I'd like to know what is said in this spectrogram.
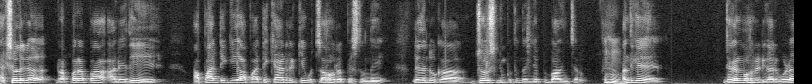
యాక్చువల్గా రప్పరప్ప అనేది ఆ పార్టీకి ఆ పార్టీ క్యాడర్కి ఉత్సాహం రప్పిస్తుంది లేదంటే ఒక జోష్ నింపుతుంది అని చెప్పి భావించారు. అందుకే జగన్మోహన్ రెడ్డి గారు కూడా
